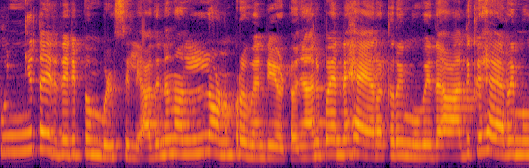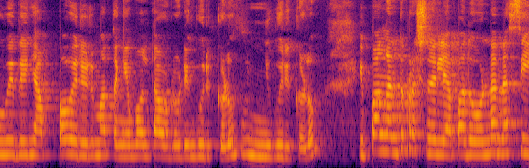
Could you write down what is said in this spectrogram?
കുഞ്ഞു തരിതരി പിമ്പിൾസ് ഇല്ലേ അതിനെ നല്ലോണം പ്രിവെന്റ് ചെയ്യും കേട്ടോ. ഞാനിപ്പോൾ എന്റെ ഹെയർ ഒക്കെ റിമൂവ് ചെയ്ത് ആദ്യമൊക്കെ ഹെയർ റിമൂവ് ചെയ്ത് കഴിഞ്ഞാൽ അപ്പം വരും ഒരു മത്തങ്ങ പോലത്തെ അവിടെ ഇവിടെയും കുരുക്കളും കുഞ്ഞു കുരുക്കളും. ഇപ്പം അങ്ങനത്തെ പ്രശ്നമില്ല. അപ്പം അതുകൊണ്ട് തന്നെ സീ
